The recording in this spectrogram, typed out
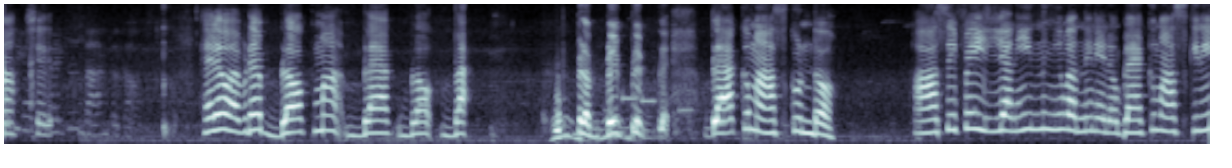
ആ ശരി. ഹലോ അവിടെ ബ്ലോക്ക് മാ black block black black mask ഉണ്ടോ? ആസിഫെ ഇല്ല. നീ ഇന്ന് ഇങ്ങ് വന്നിനേനോ? ബ്ലാക്ക് മാസ്കിന്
